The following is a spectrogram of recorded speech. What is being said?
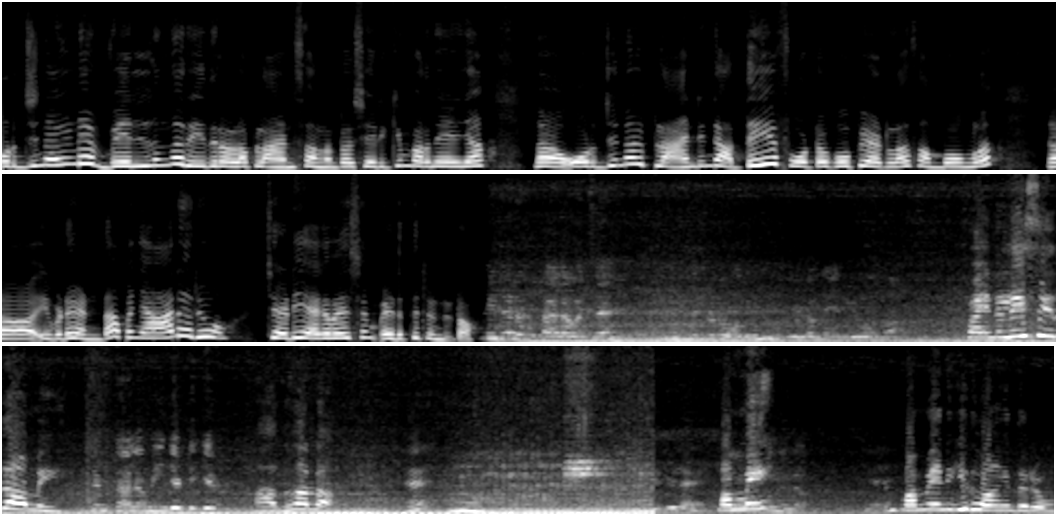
ഒറിജിനലിനെ വെല്ലുന്ന രീതിയിലുള്ള പ്ലാന്റ്സ് ആണ് കേട്ടോ. ശരിക്കും പറഞ്ഞു കഴിഞ്ഞാൽ ഒറിജിനൽ പ്ലാന്റിന്റെ അതേ ഫോട്ടോ കോപ്പി ആയിട്ടുള്ള സംഭവങ്ങൾ ഇവിടെ ഉണ്ട്. അപ്പം ഞാനൊരു ചെടി ഏകദേശം എടുത്തിട്ടുണ്ട് കേട്ടോ ഇതെടുത്താലോ കൊച്ചേ എന്നിട്ട് ഒതുങ്ങി ഇരിക്കുമല്ലോ എന്ന് എനിക്ക് തോന്നുന്നു ഫൈനലൈസ് ചെയ്തോ അമ്മി? ഇതെടുത്താലോ മീൻ ചട്ടിക്ക്? അത് നല്ല. മമ്മി മമ്മി എനിക്ക് ഇത്? വാങ്ങി തരുമോ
